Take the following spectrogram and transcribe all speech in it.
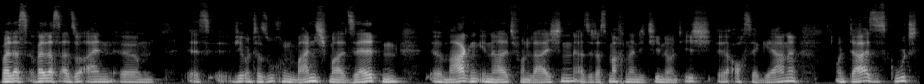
weil das, weil das also ein, ähm, es, wir untersuchen manchmal selten äh, Mageninhalt von Leichen. Also das machen dann die Tina und ich äh, auch sehr gerne. Und da ist es gut,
